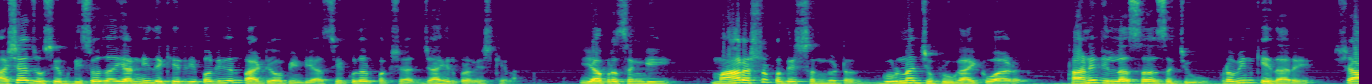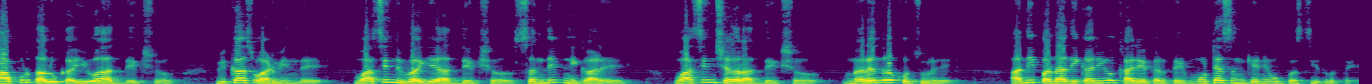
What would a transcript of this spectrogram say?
आशा जोसेफ डिसोजा यांनी देखील Republican Party of India secular पक्षात जाहीर प्रवेश केला. या प्रसंगी महाराष्ट्र प्रदेश संघटक गुरुनाथ झुपरू गायकवाड ठाणे जिल्हा सहसचिव प्रवीण केदारे शहापूर तालुका युवा अध्यक्ष विकास वाडविंदे वासिंद विभागीय अध्यक्ष संदीप निकाळे वासिंद शहर अध्यक्ष नरेंद्र कोचुरे आदी पदाधिकारी व कार्यकर्ते मोठ्या संख्येने उपस्थित होते.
